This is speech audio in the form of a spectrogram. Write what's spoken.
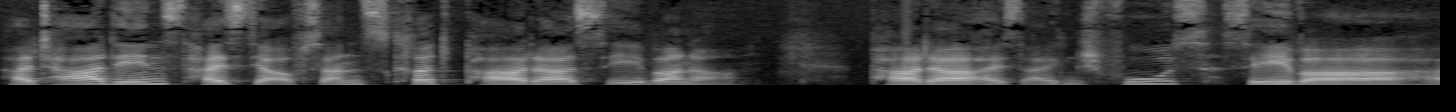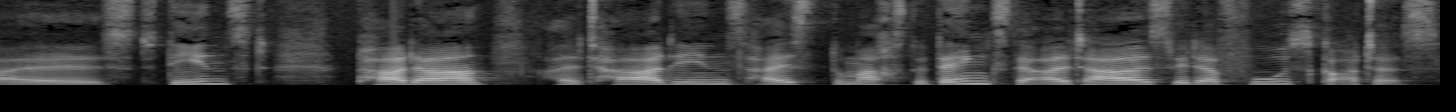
Altardienst heißt ja auf Sanskrit Pada Sevana. Pada heißt eigentlich Fuß, Seva heißt Dienst. Pada, Altardienst, heißt, du machst, du denkst, der Altar ist wie der Fuß Gottes.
